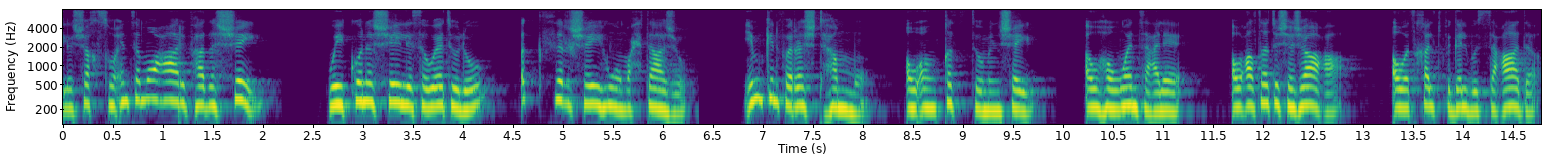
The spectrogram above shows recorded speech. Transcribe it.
لشخص وانت مو عارف هذا الشيء. ويكون الشيء اللي سويته له أكثر شيء هو محتاجه. يمكن فرجت همه أو أنقذته من شيء أو هونت عليه أو عطيته شجاعة أو أدخلت في قلبه السعادة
